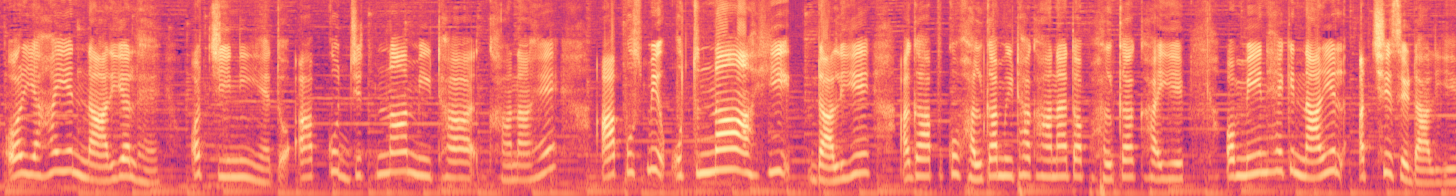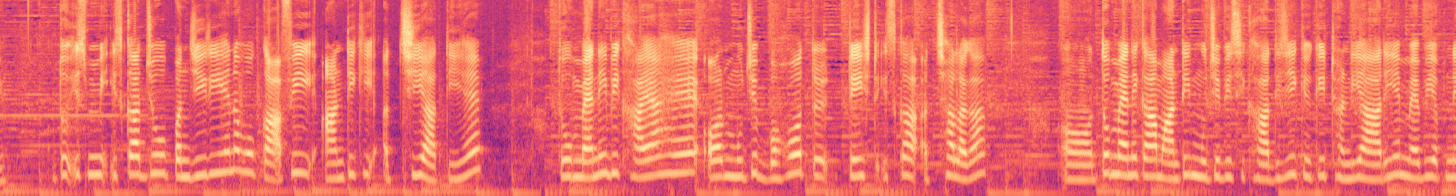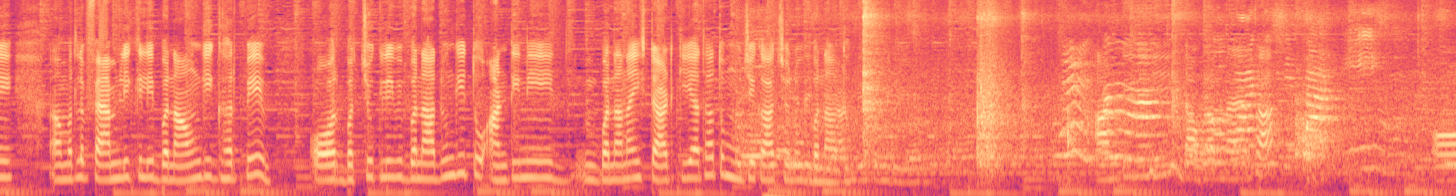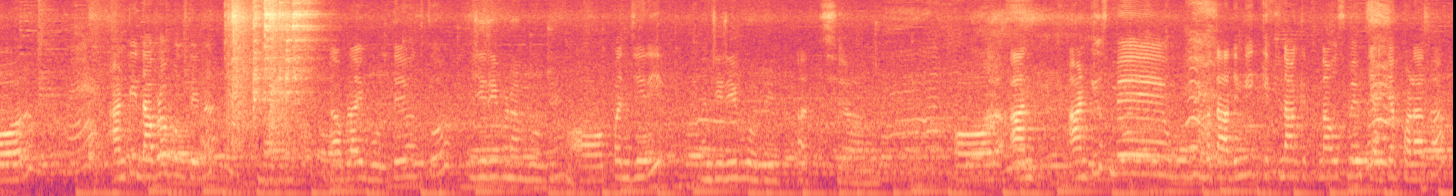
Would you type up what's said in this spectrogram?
और यहाँ ये नारियल है और चीनी है तो आपको जितना मीठा खाना है आप उसमें उतना ही डालिए। अगर आपको हल्का मीठा खाना है तो आप हल्का खाइए। और मेन है कि नारियल अच्छे से डालिए। तो इसमें इसका जो पंजीरी है ना, वो काफ़ी आंटी की अच्छी आती है। तो मैंने भी खाया है और मुझे बहुत टेस्ट इसका अच्छा लगा। तो मैंने कहा, आंटी, मुझे भी सिखा दीजिए क्योंकि ठंडियाँ आ रही है। मैं भी अपने मतलब फैमिली के लिए बनाऊँगी घर पे। और बच्चों के लिए भी बना दूँगी तो आंटी ने बनाना स्टार्ट किया था तो मुझे कहा चलो बना दो। आंटी ने ही डाबरा बनाया था। और आंटी दाबड़ा बोलते हैं ना? दाबड़ा ही बोलते हैं उसको। पंजीरी बना बोलते हैं। और पंजीरी? पंजीरी बोलते हैं। अच्छा। और आं, आंटी उसमें वो भी बता देंगी कितना कितना उसमें क्या क्या पड़ा था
